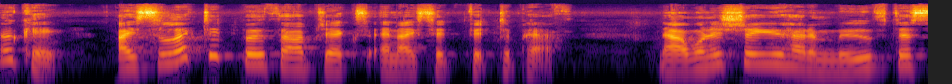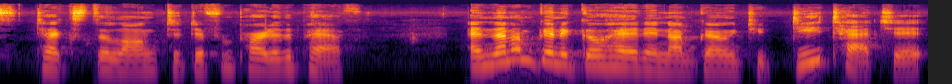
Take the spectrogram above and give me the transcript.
Okay, I selected both objects and I said fit to path. Now I want to show you how to move this text along to a different part of the path. And then I'm going to go ahead and I'm going to detach it.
